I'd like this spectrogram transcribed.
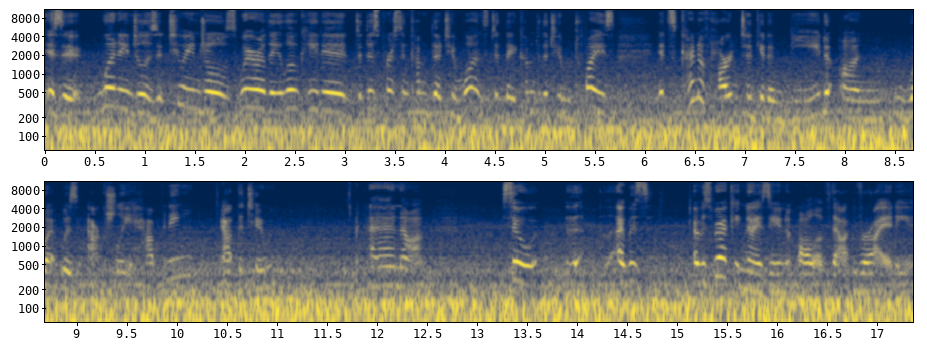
Is it one angel? Is it two angels? Where are they located? Did this person come to the tomb once? Did they come to the tomb twice? It's kind of hard to get a bead on what was actually happening at the tomb. And uh, so I was I was recognizing all of that variety,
